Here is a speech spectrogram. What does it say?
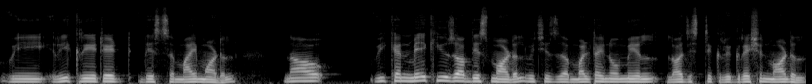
We recreated this uh, my model. Now we can make use of this model, which is a multinomial logistic regression model,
